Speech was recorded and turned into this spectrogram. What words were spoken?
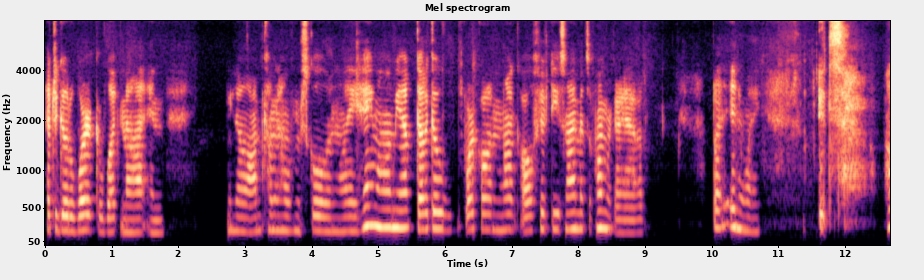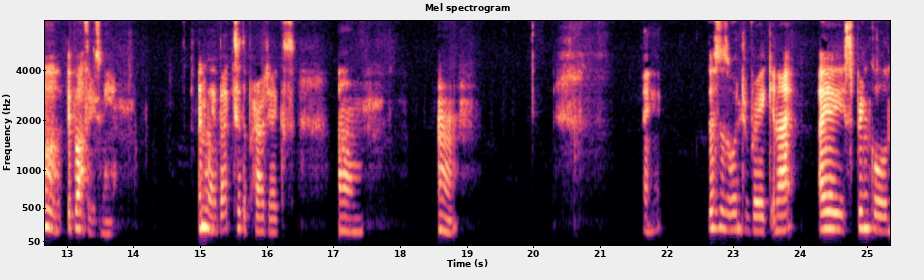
have to go to work or whatnot, and you know I'm coming home from school and like, hey mom, yep, gotta go work on like all 50 assignments of homework I have. But anyway, it's oh, it bothers me. Anyway, back to the projects. Um. Mm. This is winter break, and I I sprinkled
